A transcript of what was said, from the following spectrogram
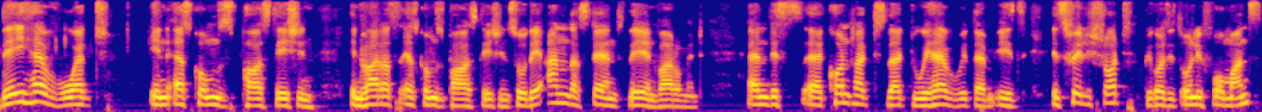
they have worked in Eskom's power station, in various Eskom's power stations, so they understand the environment. And this uh, contract that we have with them is it's fairly short because it's only four months.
